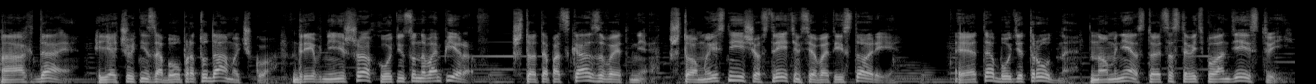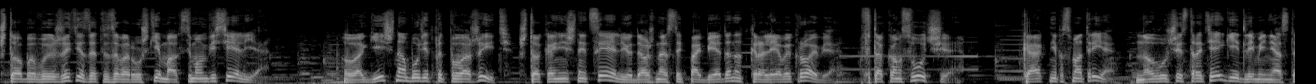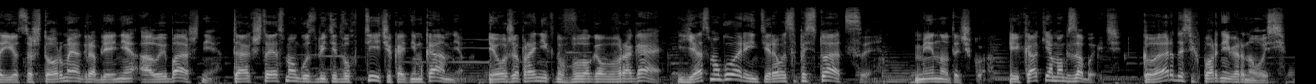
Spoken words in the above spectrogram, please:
Ах да, я чуть не забыл про ту дамочку, древнейшую охотницу на вампиров. Что-то подсказывает мне, что мы с ней еще встретимся в этой истории. Это будет трудно, но мне стоит составить план действий, чтобы выжить из этой заварушки максимум веселья. Логично будет предположить, что конечной целью должна стать победа над королевой крови. В таком случае, как ни посмотри, но лучшей стратегией для меня остается шторм и ограбление Алой башни. Так что я смогу сбить и двух птичек одним камнем. И уже проникнув в логово врага, я смогу ориентироваться по ситуации. Минуточку. И как я мог забыть? Клэр до сих пор не вернулась.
